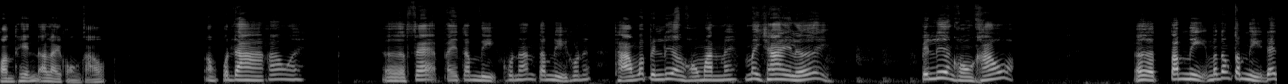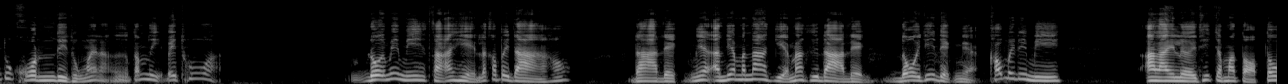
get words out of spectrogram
คอนเทนต์อะไรของเขาเอาก็ด่าเขาไงเออแซะไปตำหนิคนนั้นตำหนิคนนี้นถามว่าเป็นเรื่องของมันไหมไม่ใช่เลย เป็นเรื่องของเขาเออตำหนิมันต้องตำหนิได้ทุกคนดิถูกไหมล่ะเออตำหนิไปทั่ว โดยไม่มีสาเหตุแล้วก็ไปด่าเขาด่าเด็กเนี่ย อันนี้มันน่าเกลียดมากคือด่าเด็ก โดยที่เด็กเนี่ยเขาไม่ได้มี อะไรเลยที่จะมาตอบโต้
